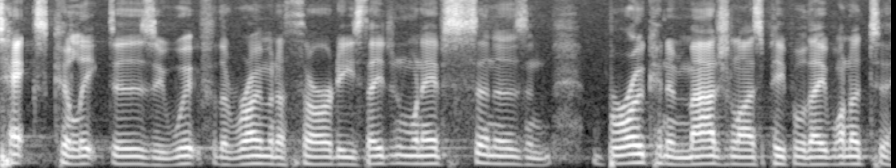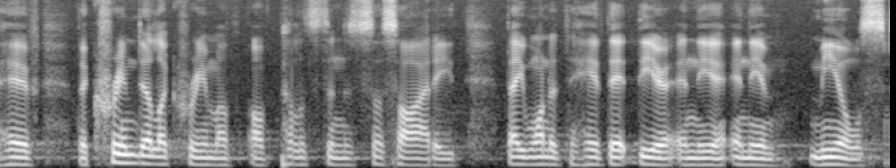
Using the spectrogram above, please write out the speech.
tax collectors who worked for the Roman authorities. They didn't want to have sinners and broken and marginalized people. They wanted to have the creme de la creme of, of Palestinian society. They wanted to have that there in their, in their meals.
